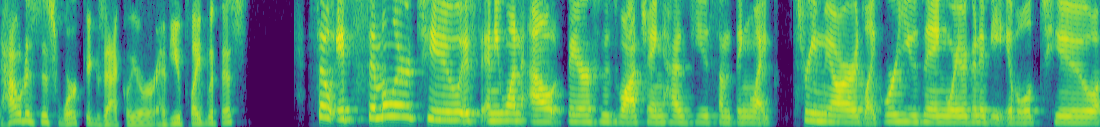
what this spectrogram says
how does this work exactly, or have you played with this? So it's similar to if anyone out there who's watching has used something like StreamYard, like we're using, where you're going to be able to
